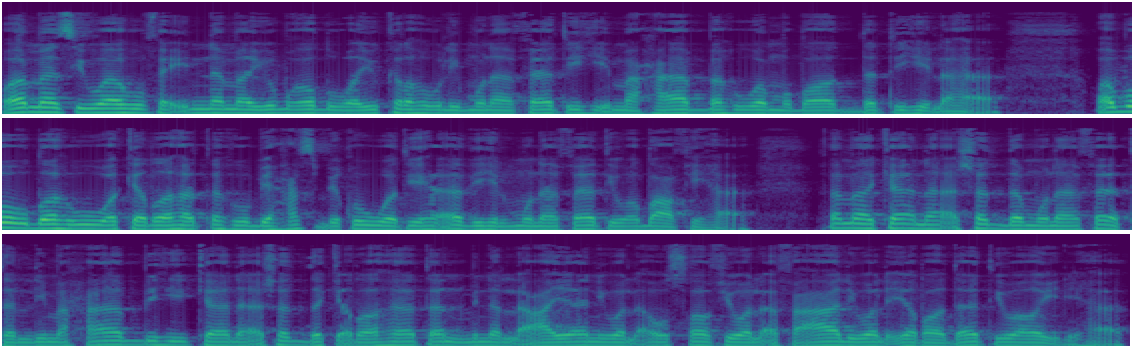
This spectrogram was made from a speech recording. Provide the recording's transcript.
وما سواه فإنما يبغض ويكره لمنافاته محابة ومضادته لها. وبغضه وكراهته بحسب قوة هذه المنافاة وضعفها. فما كان أشد منافاة لمحابه كان أشد كراهة من الأعيان والأوصاف والأفعال والإرادات وغيرها.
